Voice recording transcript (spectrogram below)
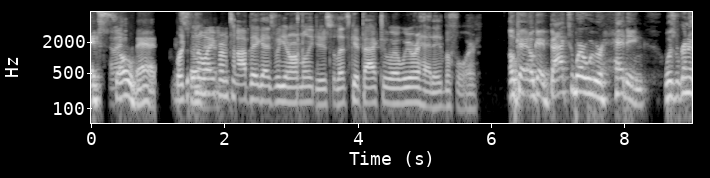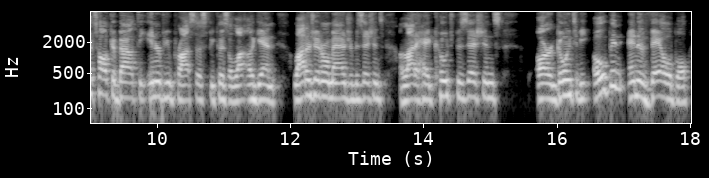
it's so I, bad. It's we're getting away bad. from topic as we normally do, so let's get back to where we were headed before. Okay, okay, back to where we were heading was we're going to talk about the interview process because a lot again, a lot of general manager positions, a lot of head coach positions are going to be open and available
